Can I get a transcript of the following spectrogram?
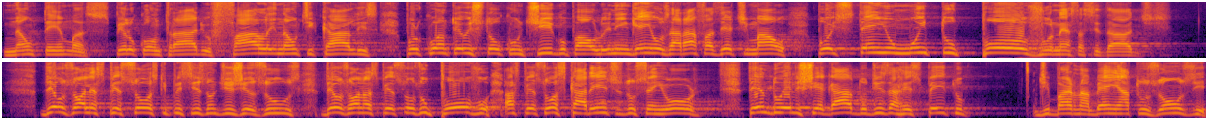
não temas, pelo contrário, fala e não te cales, porquanto eu estou contigo, Paulo, e ninguém ousará fazer-te mal, pois tenho muito povo nessa cidade. Deus olha as pessoas que precisam de Jesus, Deus olha as pessoas, o povo, as pessoas carentes do Senhor. Tendo ele chegado, diz a respeito de Barnabé em Atos 11,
